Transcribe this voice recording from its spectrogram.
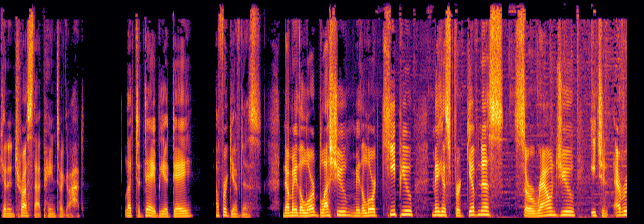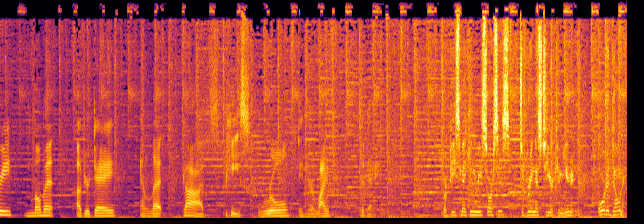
can entrust that pain to God. Let today be a day of forgiveness. Now, may the Lord bless you. May the Lord keep you. May his forgiveness surround you each and every moment of your day. And let God's peace rule in your life today. For peacemaking resources, to bring us to your community, or to donate,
